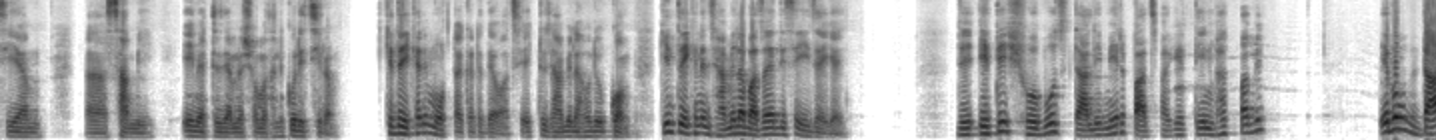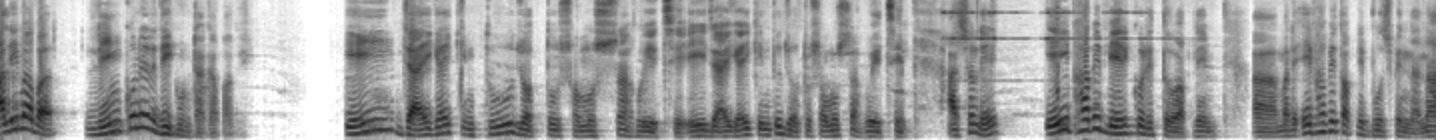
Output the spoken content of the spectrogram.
সিয়াম সামি, এই ম্যাথটা যে আমরা সমাধান করেছিলাম। কিন্তু এখানে মোট টাকাটা দেওয়া আছে। একটু ঝামেলা হলেও কম। কিন্তু এখানে ঝামেলা বাজায় দিছে এই জায়গায়। যে এতে সবুজ ডালিমের পাঁচ ভাগের তিন ভাগ পাবে। এবং ডালিম আবার লিঙ্কনের দ্বিগুণ টাকা পাবে। এই জায়গায় কিন্তু যত সমস্যা হয়েছে, এই জায়গায় কিন্তু যত সমস্যা হয়েছে, আসলে এইভাবে বের করে তো আপনি মানে এইভাবে তো আপনি বুঝবেন না না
